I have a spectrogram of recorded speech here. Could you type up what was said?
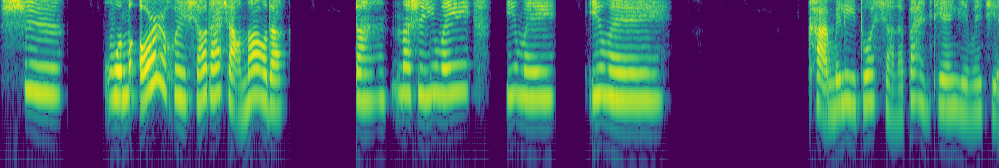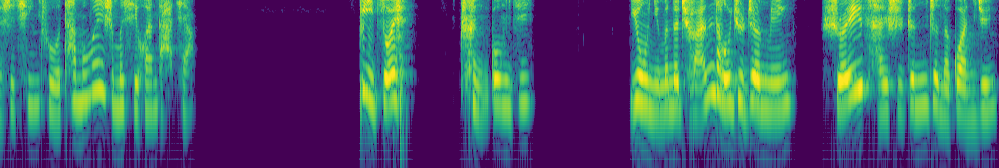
是我们偶尔会小打小闹的，但那是因为，因为，因为……”卡梅利多想了半天也没解释清楚他们为什么喜欢打架。闭嘴，蠢公鸡！用你们的拳头去证明谁才是真正的冠军！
